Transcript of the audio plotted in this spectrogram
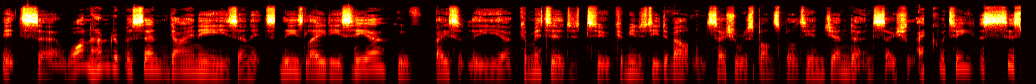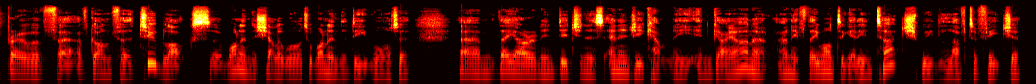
It's uh, 100% Guyanese, and it's these ladies here who've basically uh, committed to community development, social responsibility, and gender and social equity. Sispro have, uh, have gone for two blocks, uh, one in the shallow water, one in the deep water. Um, they are an indigenous energy company in Guyana, and if they want to get in touch, we'd love to feature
